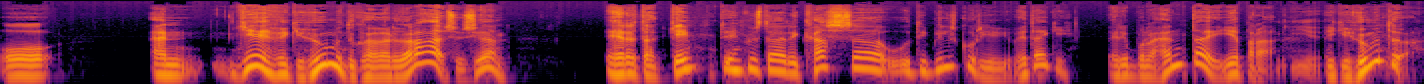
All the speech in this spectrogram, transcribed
og, en ég hef ekki hugmyndu hvað verður að þessu síðan. Er þetta geimt einhvers staðar í kassa út í bílskúr, ég veit ekki. Er ég búin að henda því, ég bara, Ég- ekki hugmyndu það.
